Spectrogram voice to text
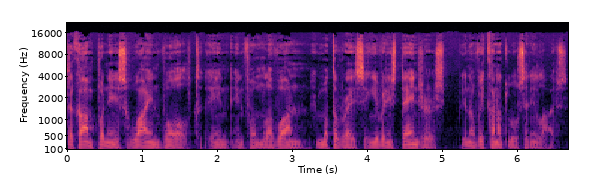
The companies who are involved in, in Formula One, in motor racing, even it's dangerous, you know, we cannot lose any lives.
